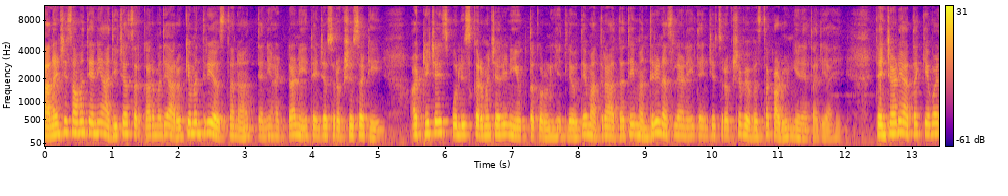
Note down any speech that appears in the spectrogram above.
तानाजी सावंत यांनी आधीच्या सरकारमध्ये आरोग्यमंत्री असताना त्यांनी हट्टाने त्यांच्या सुरक्षेसाठी अठ्ठेचाळीस पोलीस कर्मचारी नियुक्त करून घेतले होते. मात्र आता ते मंत्री नसल्याने त्यांची सुरक्षा व्यवस्था काढून घेण्यात आली आहे. त्यांच्याकडे आता केवळ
